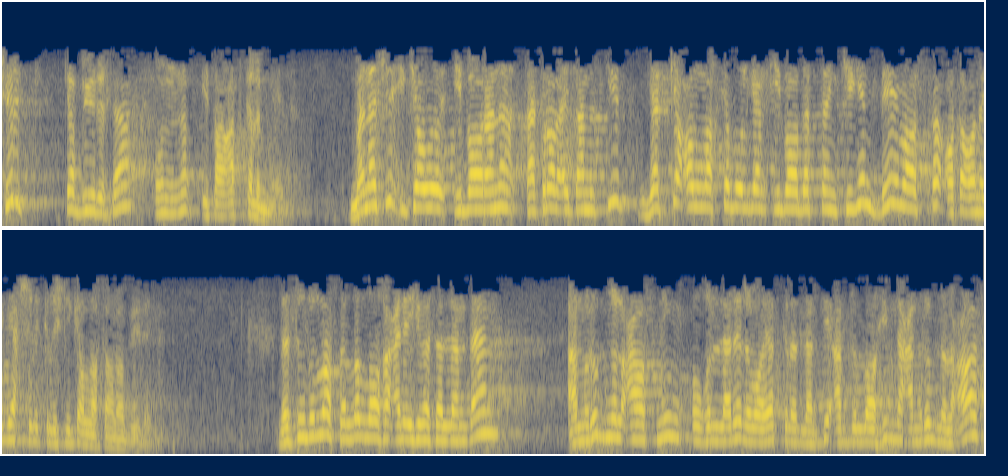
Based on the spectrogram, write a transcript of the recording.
shirkka buyursa uni itoat qilinmaydi. Mana shu ikkovi iborani takror aytamizki yakka ollohga bo'lgan ibodatdan keyin bevosita ota onaga yaxshilik qilishlikka alloh taolo buyurdi. Rasululloh sollallohu alayhi vasallamdan amr ibn al osning o'g'illari rivoyat qiladilarki abdulloh ibn amr ibn al os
